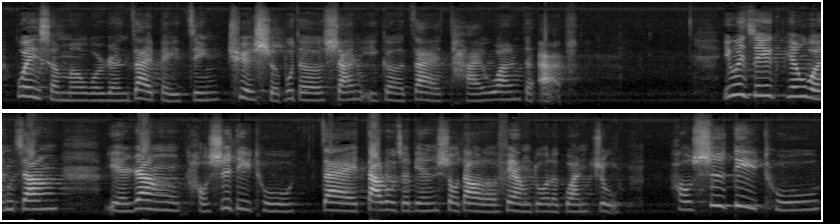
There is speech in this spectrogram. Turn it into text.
“为什么我人在北京却舍不得删一个在台湾的 App”。因为这一篇文章也让好事地图。在大陆这边受到了非常多的关注。好事地图，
